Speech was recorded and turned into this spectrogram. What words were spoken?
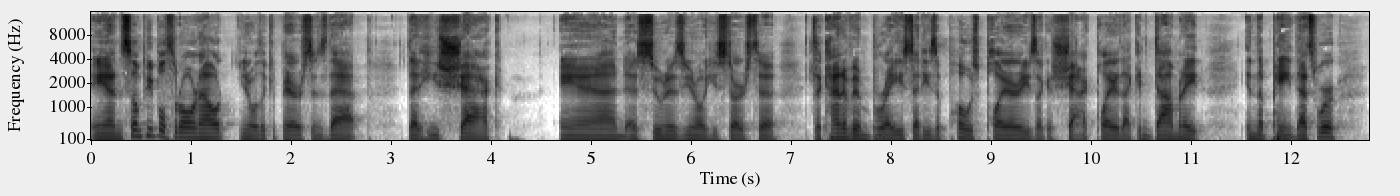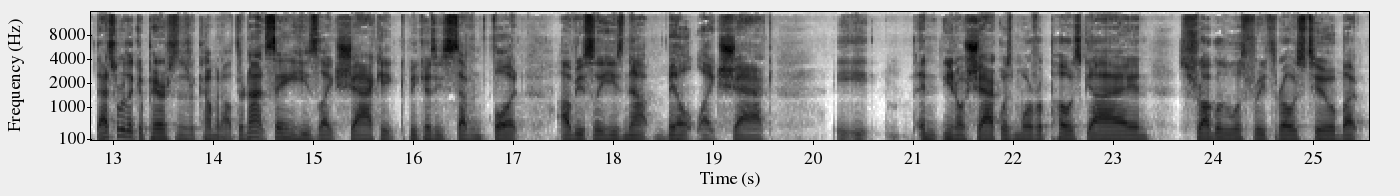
And some people throwing out, you know, the comparisons that that he's Shaq and as soon as, you know, he starts to to kind of embrace that he's a post player, he's like a Shaq player that can dominate in the paint. That's where that's where the comparisons are coming out. They're not saying he's like Shaq because he's 7 foot Obviously, he's not built like Shaq. He, and, you know, Shaq was more of a post guy and struggled with free throws too. But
